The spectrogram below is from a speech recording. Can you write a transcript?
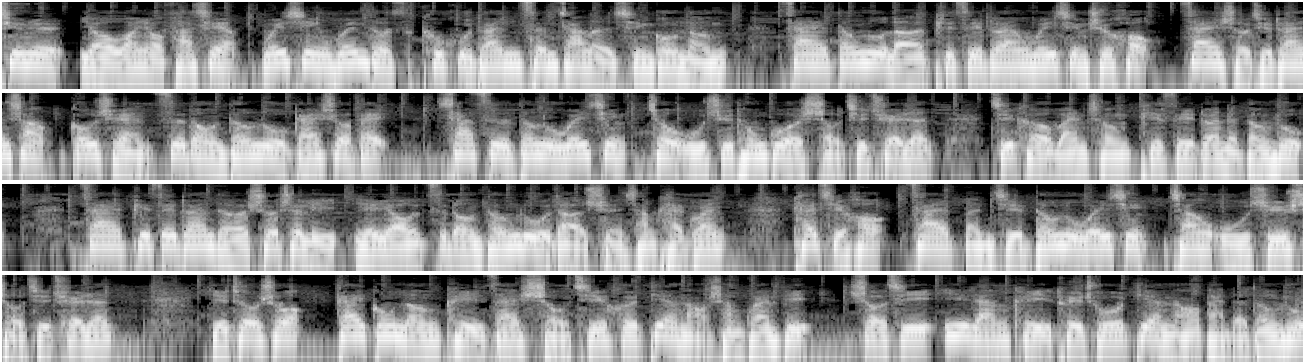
近日，有网友发现微信 Windows 客户端增加了新功能，在登录了 PC 端微信之后，在手机端上勾选自动登录该设备，下次登录微信就无需通过手机确认，即可完成 PC 端的登录。在 PC 端的设置里也有自动登录的选项开关，开启后，在本机登录微信将无需手机确认。也就是说，该功能可以在手机和电脑上关闭，手机依然可以推出电脑版的登录。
